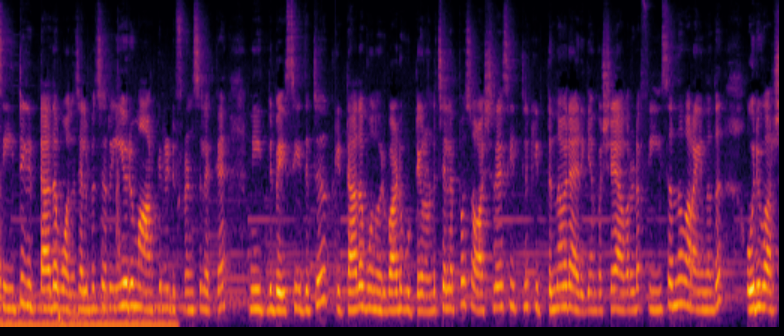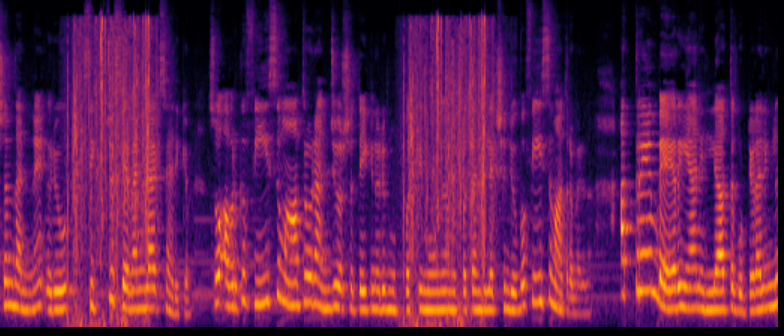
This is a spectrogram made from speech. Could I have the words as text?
സീറ്റ് കിട്ടാതെ പോകുന്ന ചിലപ്പോൾ ചെറിയൊരു മാർക്കിന്റെ ഡിഫറൻസിലൊക്കെ നീറ്റ് ബേസ് ചെയ്തിട്ട് കിട്ടാതെ പോകുന്ന ഒരുപാട് കുട്ടികളുണ്ട്. ചിലപ്പോൾ സ്വാശ്രയ സീറ്റിൽ കിട്ടുന്നവരായിരിക്കാം പക്ഷേ അവരുടെ ഫീസ് എന്ന് പറയുന്നത് ഒരു വർഷം തന്നെ ഒരു സിക്സ് ടു സെവൻ ലാക്സ് ആയിരിക്കും. സോ അവർക്ക് ഫീസ് മാത്രം ഒരു അഞ്ച് വർഷത്തേക്കിന് ഒരു മുപ്പത്തി മൂന്ന് മുപ്പത്തഞ്ച് ലക്ഷം രൂപ ഫീസ് മാത്രം വരുന്നു. അത്രയും ബെയർ ചെയ്യാനില്ലാത്ത കുട്ടികൾ അല്ലെങ്കിൽ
